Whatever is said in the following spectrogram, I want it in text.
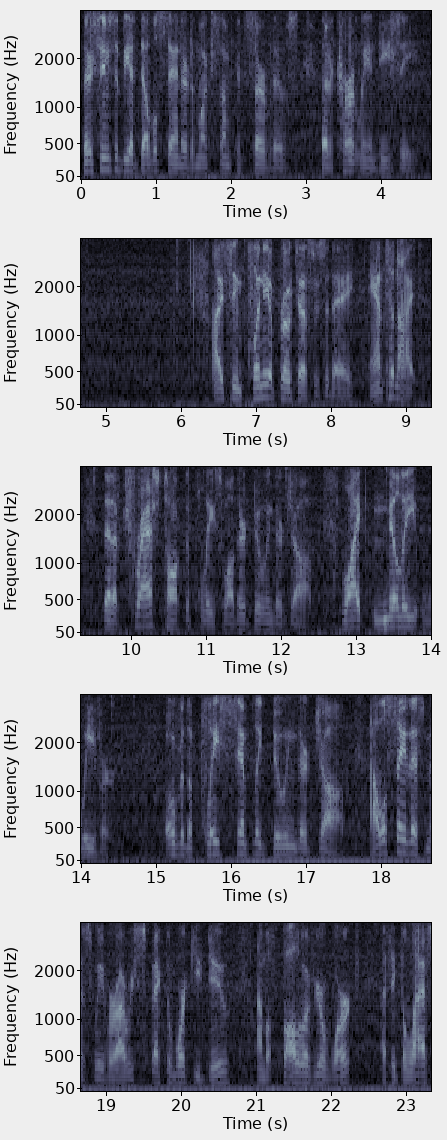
There seems to be a double standard amongst some conservatives that are currently in D.C. I've seen plenty of protesters today and tonight that have trash talked the police while they're doing their job, like Millie Weaver, over the police simply doing their job. I will say this, Miss Weaver, I respect the work you do. I'm a follower of your work. I think the last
